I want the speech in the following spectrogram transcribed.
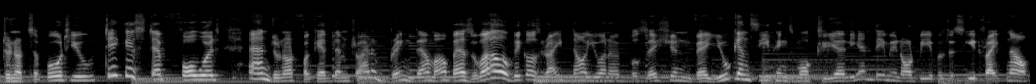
do not support you, take a step forward, and do not forget them. Try to bring bring them up as well because right now you are in a position where you can see things more clearly and they may not be able to see it right now.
